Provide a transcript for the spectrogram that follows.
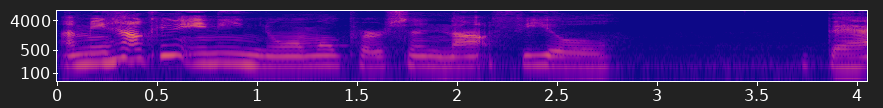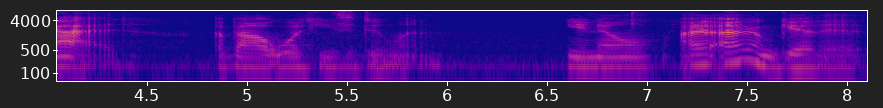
I mean, how can any normal person not feel bad about what he's doing. You know, I, I don't get it.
